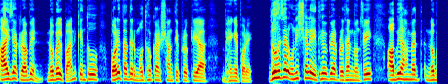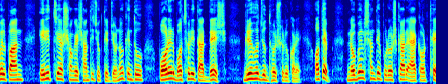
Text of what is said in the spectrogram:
আইজাক রবিন নোবেল পান, কিন্তু পরে তাদের মধ্যকার শান্তি প্রক্রিয়া ভেঙে পড়ে। দু হাজার উনিশ সালে ইথিওপিয়ার প্রধানমন্ত্রী আবি আহমেদ নোবেল পান এরিত্রিয়ার সঙ্গে শান্তি চুক্তির জন্য, কিন্তু পরের বছরই তার দেশ গৃহযুদ্ধ শুরু করে। অতএব নোবেল শান্তি পুরস্কার এক অর্থে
